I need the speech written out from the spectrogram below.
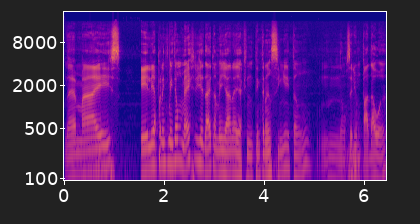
Né? Mas ele aparentemente é um mestre Jedi também já, né? Já que não tem trancinha, então não seria um padawan.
